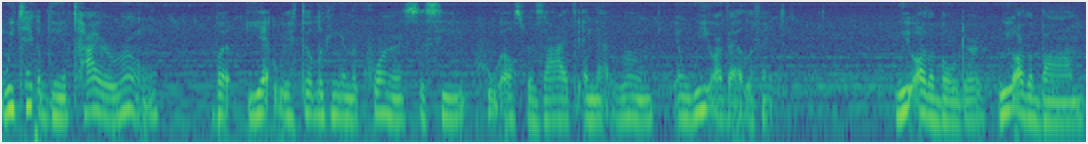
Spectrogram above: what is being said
we take up the entire room but yet we're still looking in the corners to see who else resides in that room, and we are the elephant. We are the boulder, we are the bomb.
